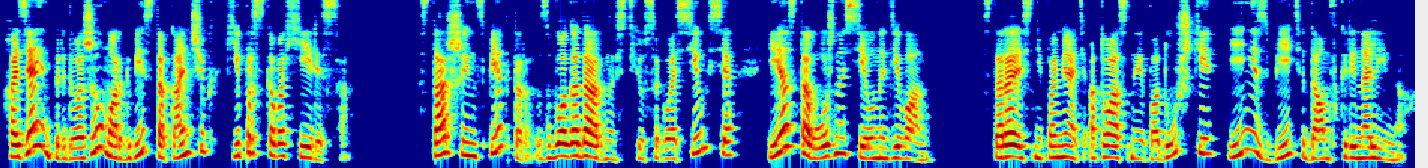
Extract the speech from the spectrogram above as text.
Хозяин предложил Маркби стаканчик кипрского хереса. Старший инспектор с благодарностью согласился и осторожно сел на диван, стараясь не помять атласные подушки и не сбить дам в кринолинах.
